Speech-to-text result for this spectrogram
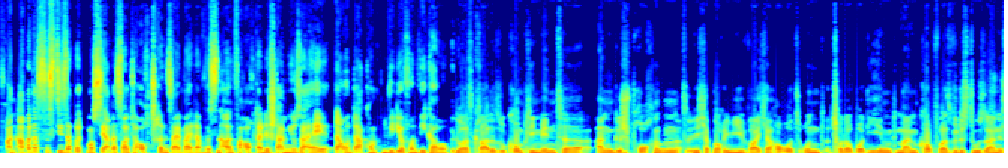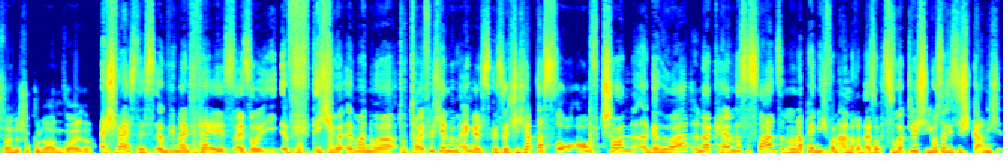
davon. Aber das ist dieser Rhythmus, ja, das sollte auch drin sein, weil da wissen einfach auch deine Stammuser, hey, da und da kommt ein Video von Vicaro. Du hast gerade so Komplimente angesprochen. Ich habe noch irgendwie weiche Haut und toller Body in meinem Kopf. Was würdest du sein, ist deine Schokoladenseite? Ich weiß nicht, irgendwie mein Face. Also ich, ich höre immer nur, du Teufelchen mit dem Engelsgesicht. Ich habe das so oft schon äh, gehört in der Cam, das ist Wahnsinn, unabhängig von anderen. Also so wirklich User, die sich gar nicht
